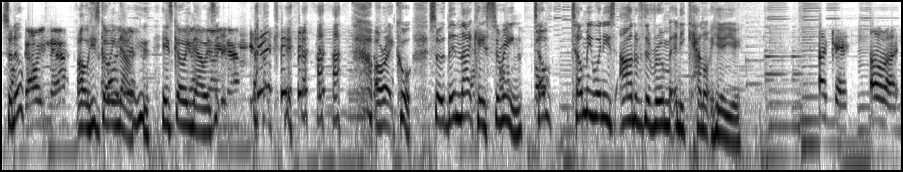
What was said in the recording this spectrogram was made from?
Sunil? Going now. Oh, he's going now. He- He's going now, is he? Going now. All right. Cool. So in that case, Serene, tell tell me when he's out of the room and he cannot hear you. Okay. All right.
